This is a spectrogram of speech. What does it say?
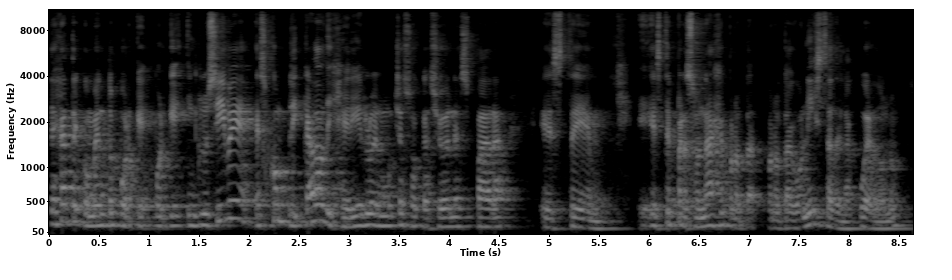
Déjate comento por qué, porque inclusive es complicado digerirlo en muchas ocasiones para este, este personaje protagonista del acuerdo, ¿no?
